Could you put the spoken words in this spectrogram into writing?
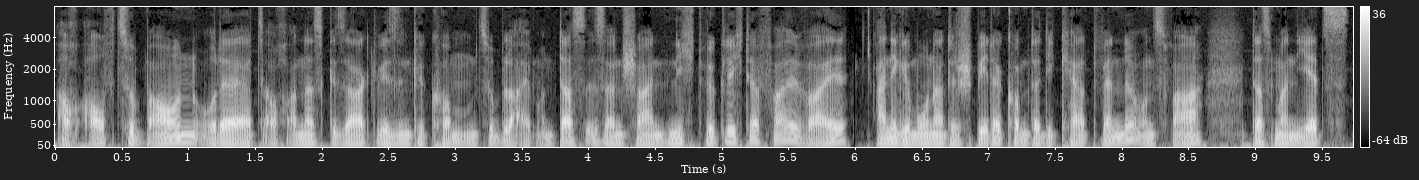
auch aufzubauen. Oder er hat auch anders gesagt, wir sind gekommen, um zu bleiben. Und das ist anscheinend nicht wirklich der Fall, weil einige Monate später kommt da die Kehrtwende und zwar, dass man jetzt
